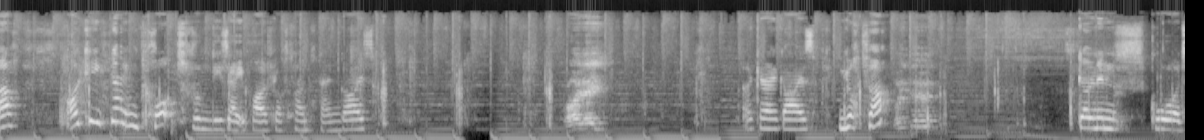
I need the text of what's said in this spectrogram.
I keep getting pots from these 85 plus times 10 guys. Riley, Okay, guys. Jota What are you doing? going in the squad.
